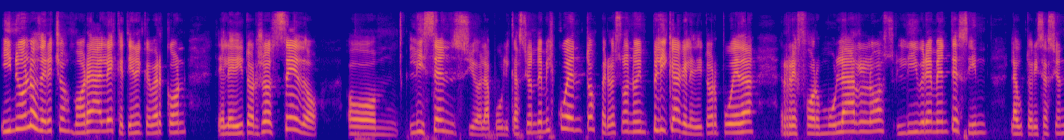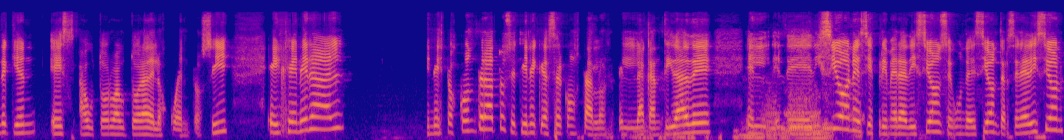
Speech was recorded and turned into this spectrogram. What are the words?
y no los derechos morales que tienen que ver con el editor. Yo cedo o mm, licencio la publicación de mis cuentos, pero eso no implica que el editor pueda reformularlos libremente sin la autorización de quien es autor o autora de los cuentos, ¿sí? En general, en estos contratos se tiene que hacer constar la cantidad de, de, ediciones, si es primera edición, segunda edición, tercera edición,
